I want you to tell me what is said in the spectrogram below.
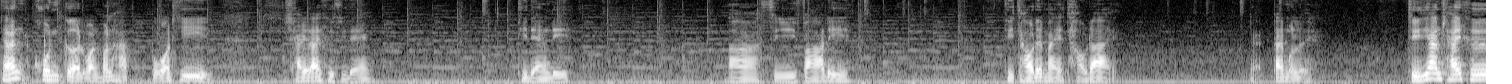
ฉะนั้นคนเกิดวันพฤหัสตัวที่ใช้ได้คือสีแดง สีแดงดีอ่าสีฟ้าดี สีเทาได้ไหมเทาได้เนี่ยได้หมดเลย สีที่ห้ามใช้คือ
